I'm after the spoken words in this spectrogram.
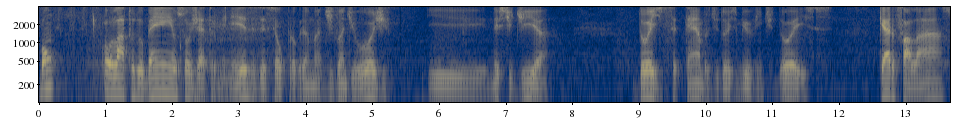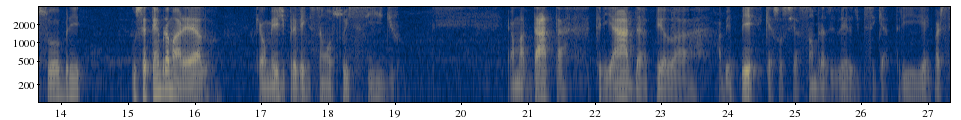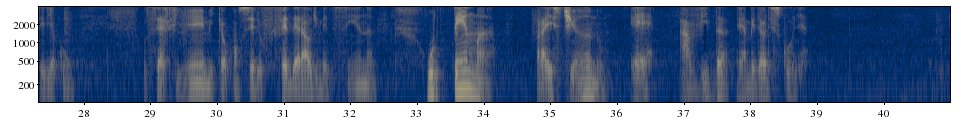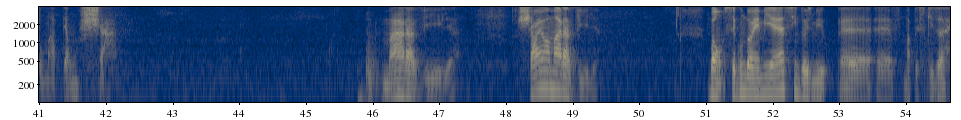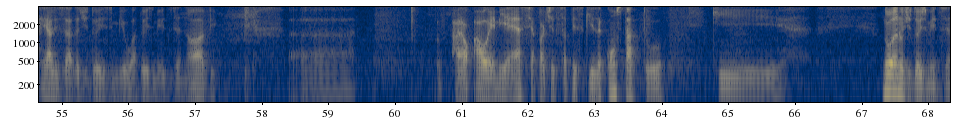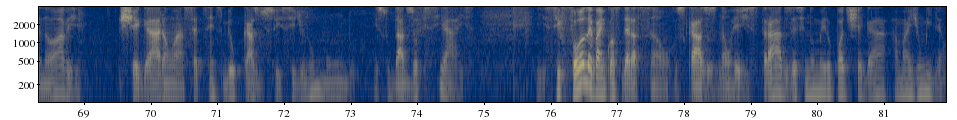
Bom, olá, tudo bem? Eu sou Getro Menezes, esse é o programa Divan de hoje e neste dia 2 de setembro de 2022 quero falar sobre o Setembro Amarelo, que é o mês de prevenção ao suicídio. É uma data criada pela ABP, que é a Associação Brasileira de Psiquiatria, em parceria com o CFM, que é o Conselho Federal de Medicina. O tema para este ano é A Vida é a Melhor Escolha. Vou tomar até um chá. Maravilha. Chá é uma maravilha. Bom, segundo a OMS, em 2000, é, é, uma pesquisa realizada de 2000 a 2019, a OMS, a partir dessa pesquisa, constatou que no ano de 2019 chegaram a 700 mil casos de suicídio no mundo, isso dados oficiais. E se for levar em consideração os casos não registrados, esse número pode chegar a mais de um milhão.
